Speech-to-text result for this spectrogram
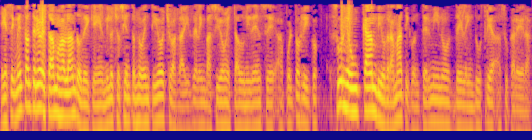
En el segmento anterior estábamos hablando de que en el 1898, a raíz de la invasión estadounidense a Puerto Rico, surge un cambio dramático en términos de la industria azucarera.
